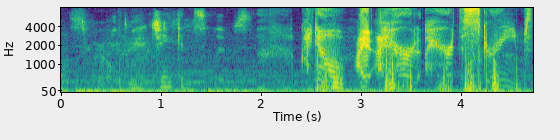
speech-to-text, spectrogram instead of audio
That's where old man Jenkins lives. I know. I, I heard I heard the screams.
